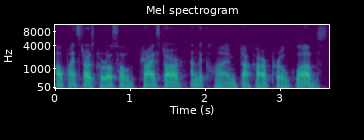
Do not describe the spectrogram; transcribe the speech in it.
Alpinestars Corozal Dry-Star, and the Klim Dakar Pro gloves.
